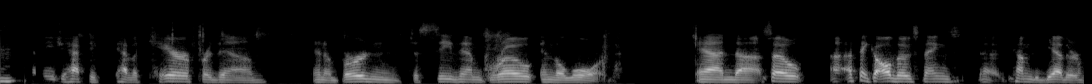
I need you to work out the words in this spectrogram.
Mm. That means you have to have a care for them and a burden to see them grow in the Lord. And uh, so I think all those things uh, come together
